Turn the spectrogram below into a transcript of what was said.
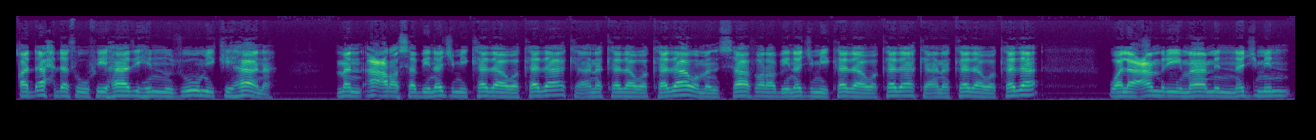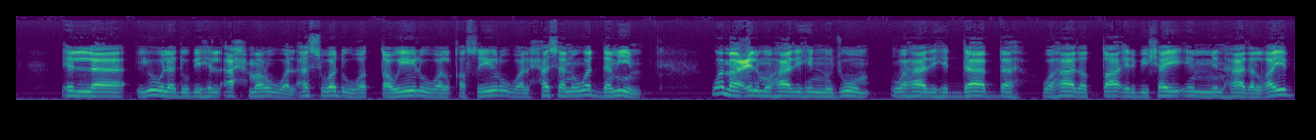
قد أحدثوا في هذه النجوم كهانة من أعرس بنجم كذا وكذا كان كذا وكذا ومن سافر بنجم كذا وكذا كان كذا وكذا ولعمري ما من نجم إلا يولد به الأحمر والأسود والطويل والقصير والحسن والدميم وما علم هذه النجوم وهذه الدابة وهذا الطائر بشيء من هذا الغيب.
